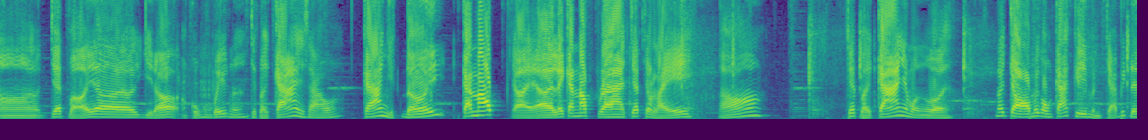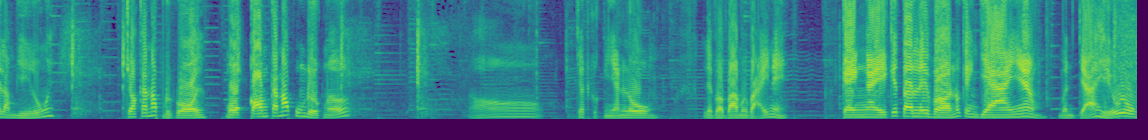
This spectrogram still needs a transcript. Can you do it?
uh, chết bởi uh, gì đó cũng không biết nữa chết bởi cá hay sao á. Cá nhiệt đới cá nóc. Trời ơi lấy cá nóc ra chết cho lẹ. Đó. Chết bởi cá nha mọi người. Nó cho mấy con cá kia mình chả biết để làm gì luôn ấy cho cá nóc được rồi một con cá nóc cũng được nữa. Đó. Chết cực nhanh luôn. Level 37 nè. Càng ngày cái tên level nó càng dài nha. Mình chả hiểu luôn.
